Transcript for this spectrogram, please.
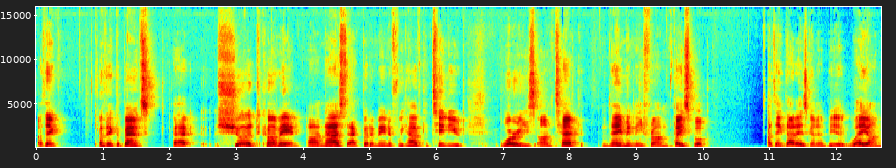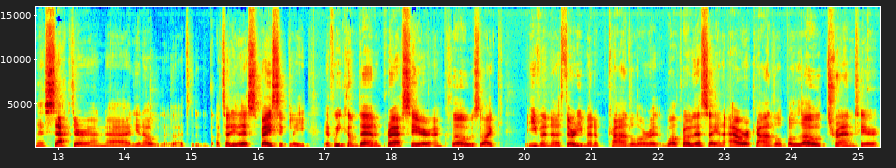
I think I think the bounce uh, should come in on Nasdaq. But I mean, if we have continued worries on tech, namely from Facebook, I think that is going to be weigh on this sector. And uh, you know, I'll tell you this: basically, if we come down and press here and close like even a 30 minute candle or a, well probably let's say an hour candle below trend here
